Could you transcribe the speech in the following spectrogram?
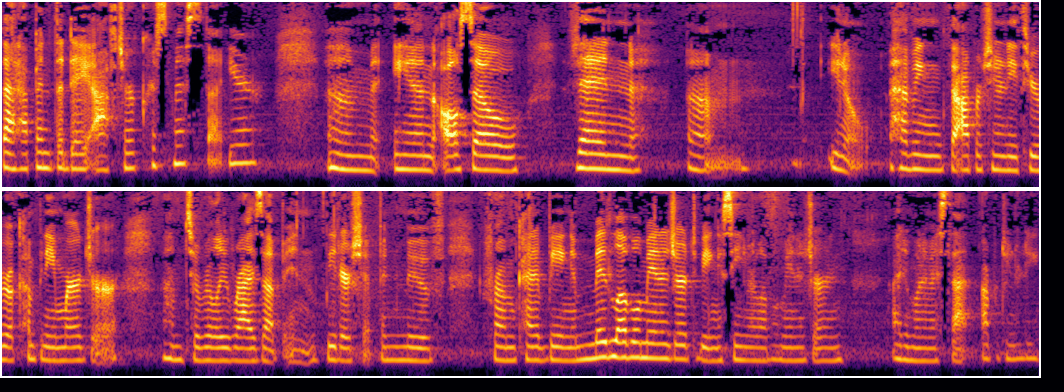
That happened the day after Christmas that year. Um, and also then, um, you know, having the opportunity through a company merger um, to really rise up in leadership and move from kind of being a mid level manager to being a senior level manager. And I didn't want to miss that opportunity.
